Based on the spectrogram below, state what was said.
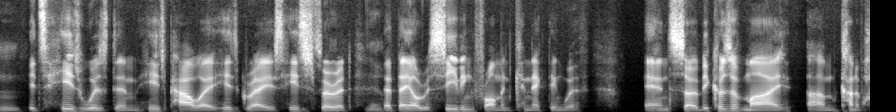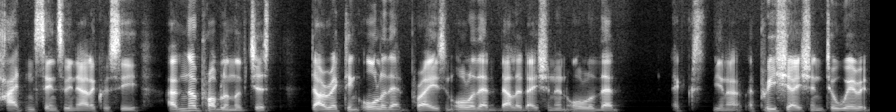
Mm. It's His wisdom, His power, His grace, His. Spirit Yeah. that they are receiving from and connecting with. And so, because of my um, kind of heightened sense of inadequacy, I have no problem of just directing all of that praise and all of that validation and all of that, you know, appreciation to where it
